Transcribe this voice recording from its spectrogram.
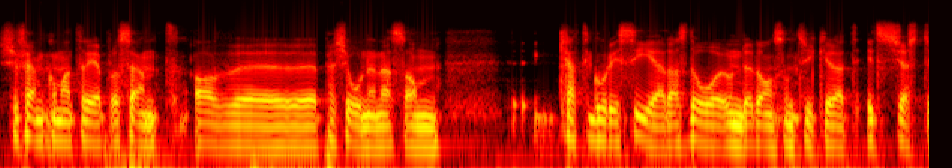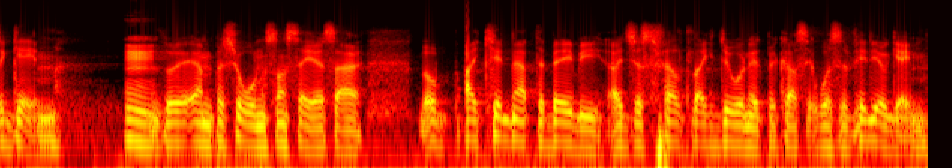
25,3 procent av eh, personerna som kategoriseras då under de som tycker att it's just a game. Mm. Är det en person som säger så här. I kidnapped the baby. I just felt like doing it because it was a video game.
